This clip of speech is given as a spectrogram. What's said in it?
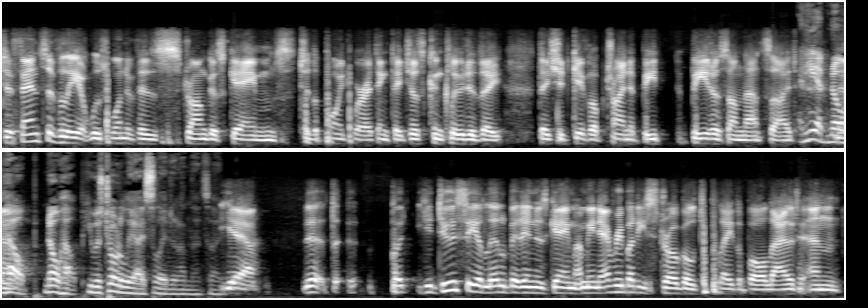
Defensively, it was one of his strongest games to the point where I think they just concluded they, they should give up trying to beat beat us on that side. And he had no Now- help. No help. He was totally isolated on that side. Yeah. The, the, but you do see a little bit in his game. I mean, everybody struggled to play the ball out, and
